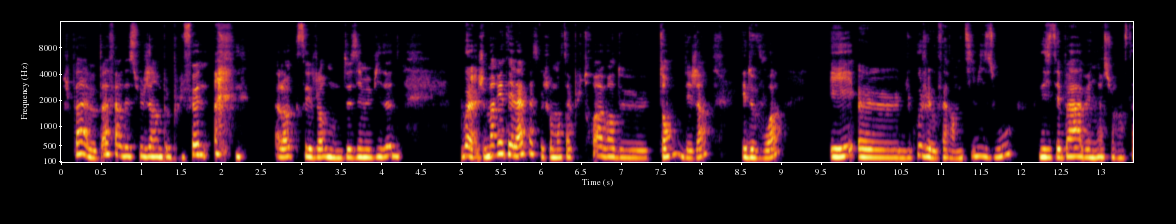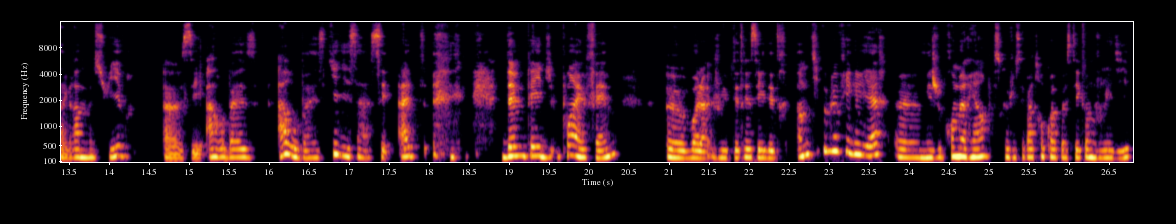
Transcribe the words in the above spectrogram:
je sais pas, elle veut pas faire des sujets un peu plus fun, alors que c'est genre mon deuxième épisode. Voilà, je vais m'arrêter là parce que je commence à plus trop avoir de temps déjà et de voix. Et euh, du coup, je vais vous faire un petit bisou. N'hésitez pas à venir sur Instagram me suivre. Euh, c'est arrobase, qui dit ça? C'est at dumpage.fm. Euh, voilà, je vais peut-être essayer d'être un petit peu plus régulière, mais je promets rien parce que je sais pas trop quoi poster comme je vous l'ai dit.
